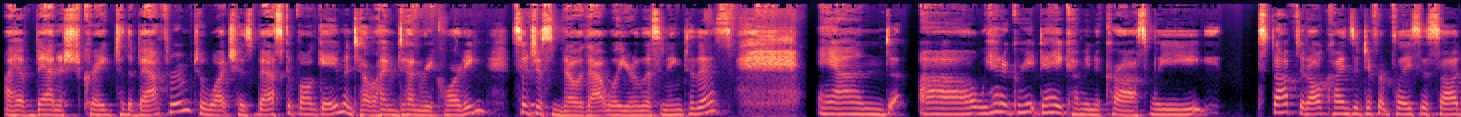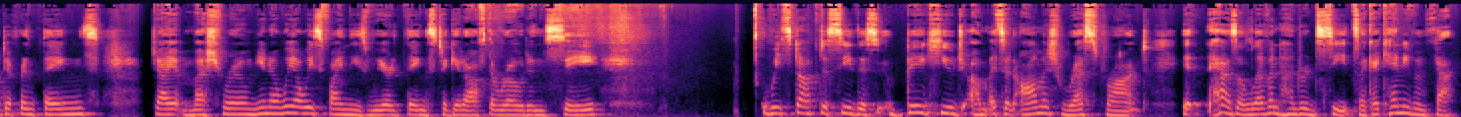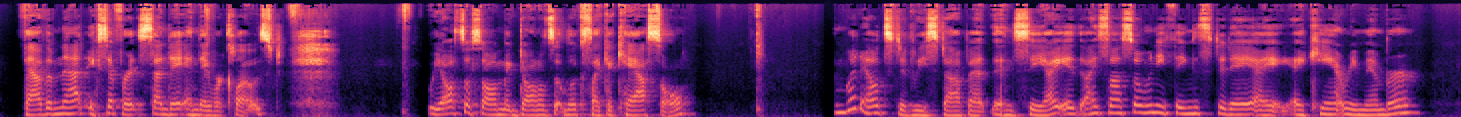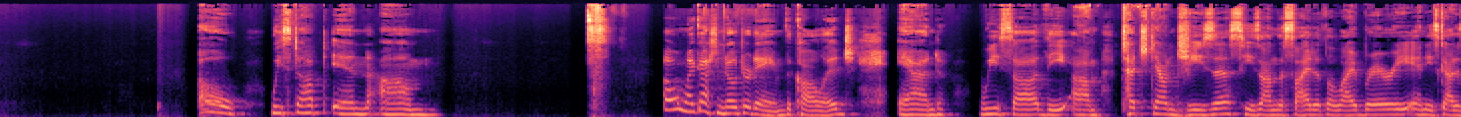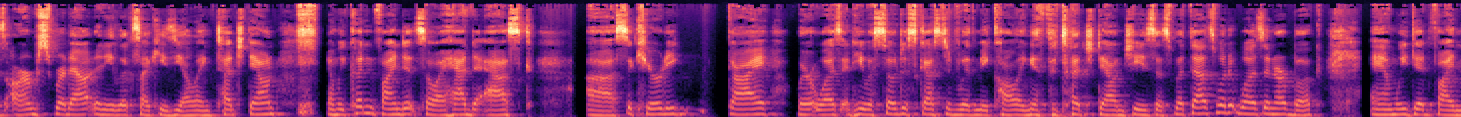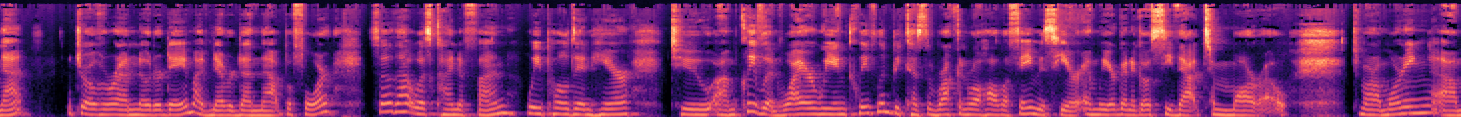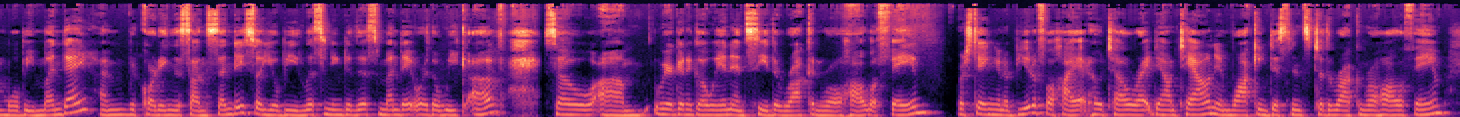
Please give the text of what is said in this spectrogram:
I have banished Craig to the bathroom to watch his basketball game until I'm done recording. So just know that while you're listening to this. And uh, we had a great day coming across. We stopped at all kinds of different places, saw different things, giant mushroom. You know, we always find these weird things to get off the road and see. We stopped to see this big, huge, um, it's an Amish restaurant. It has 1,100 seats. Like, I can't even fa- fathom that, except for it's Sunday and they were closed. We also saw a McDonald's that looks like a castle. And what else did we stop at and see? I I saw so many things today. I I can't remember. Oh, we stopped in, um, oh my gosh, Notre Dame, the college, and we saw the um, touchdown Jesus. He's on the side of the library and he's got his arms spread out and he looks like he's yelling touchdown. And we couldn't find it, so I had to ask uh, security guy where it was and he was so disgusted with me calling it the touchdown jesus but that's what it was in our book and we did find that drove around Notre Dame. I've never done that before. So that was kind of fun. We pulled in here to um, Cleveland. Why are we in Cleveland? Because the Rock and Roll Hall of Fame is here, and we are going to go see that tomorrow. Tomorrow morning um, will be Monday. I'm recording this on Sunday, so you'll be listening to this Monday or the week of. So um, we're going to go in and see the Rock and Roll Hall of Fame. We're staying in a beautiful Hyatt hotel right downtown in walking distance to the Rock and Roll Hall of Fame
